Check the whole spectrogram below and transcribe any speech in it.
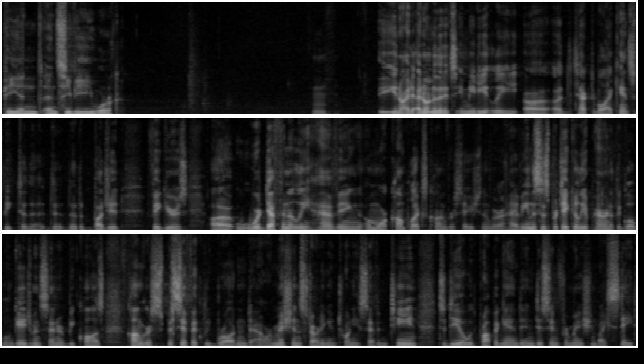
P and, and CVE work? You know, I, I don't know that it's immediately uh, detectable. I can't speak to the, the, the budget figures. Uh, we're definitely having a more complex conversation than we were having. And this is particularly apparent at the Global Engagement Center because Congress specifically broadened our mission starting in 2017 to deal with propaganda and disinformation by state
